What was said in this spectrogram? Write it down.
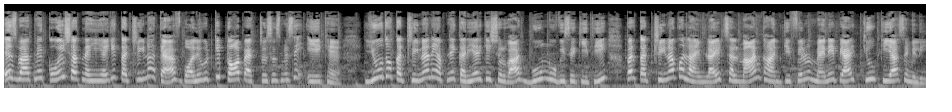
इस बात में कोई शक नहीं है कि कटरीना कैफ बॉलीवुड की टॉप एक्ट्रेसेस में से एक हैं। यूँ तो कटरीना ने अपने करियर की शुरुआत बूम मूवी से की थी, पर कटरीना को लाइमलाइट सलमान खान की फ़िल्म मैंने प्यार क्यों किया से मिली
